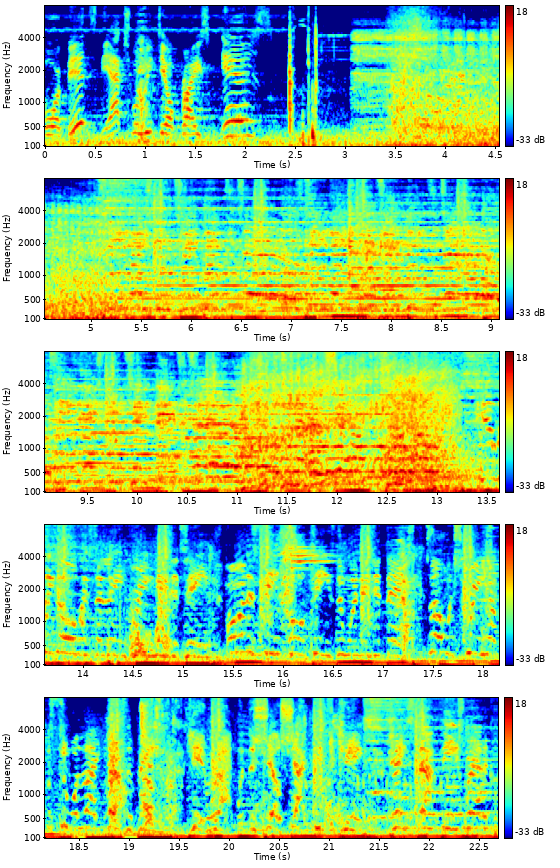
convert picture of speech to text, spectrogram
four bids. The actual retail price is. Get right with the shell shock, beat the king. Can't stop these radical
